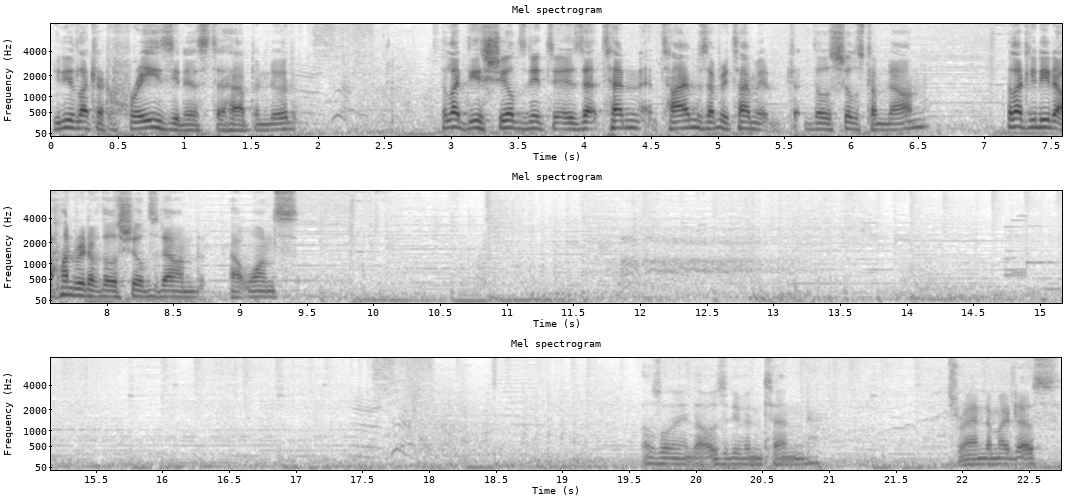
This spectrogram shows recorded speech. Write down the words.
You need like a craziness to happen, dude. I feel like these shields need to, is that 10 times every time it, those shields come down? I feel like you need 100 of those shields down at once. That was only, that wasn't even 10. It's random, I guess.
